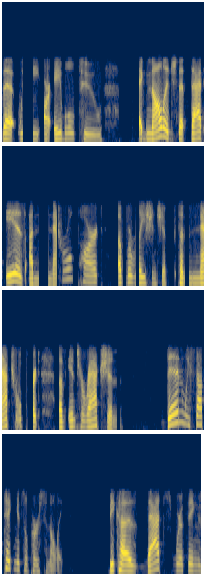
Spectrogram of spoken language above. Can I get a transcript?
that we are able to acknowledge that that is a natural part of a relationship, it's a natural part of interaction, then we stop taking it so personally because that's where things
